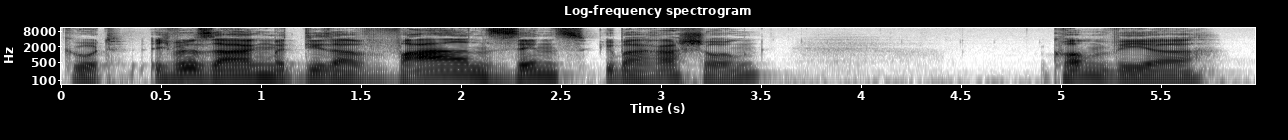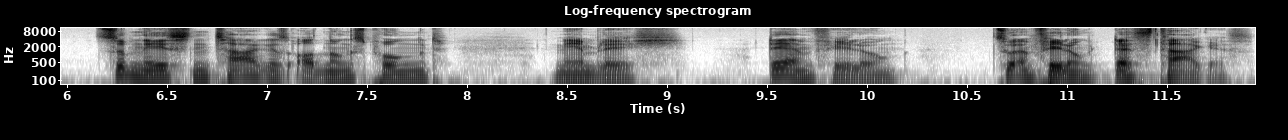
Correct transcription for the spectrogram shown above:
Gut. Ich würde sagen, mit dieser Wahnsinnsüberraschung kommen wir zum nächsten Tagesordnungspunkt, nämlich der Empfehlung. Zur Empfehlung des Tages.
